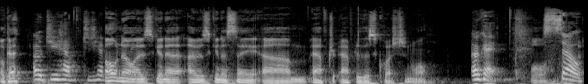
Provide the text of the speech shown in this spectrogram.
Okay. Oh, do you have? Did you have? Oh no, I was gonna. I was gonna say um, after after this question, we'll Okay. We'll so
